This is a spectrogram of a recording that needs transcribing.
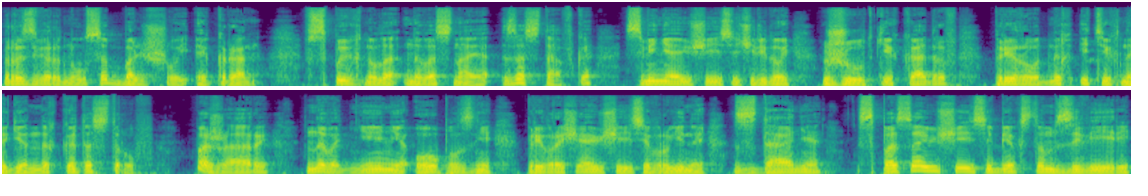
развернулся большой экран. Вспыхнула новостная заставка, сменяющаяся чередой жутких кадров природных и техногенных катастроф. Пожары, наводнения, оползни, превращающиеся в руины здания, спасающиеся бегством звери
